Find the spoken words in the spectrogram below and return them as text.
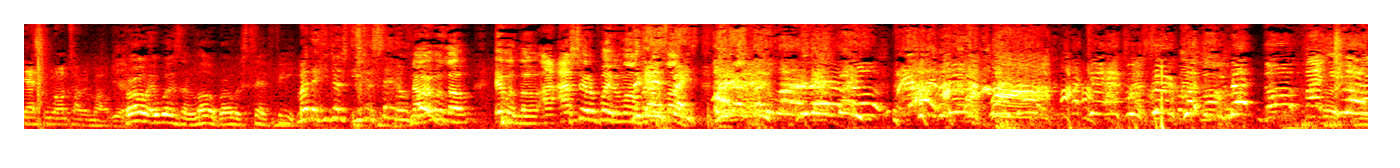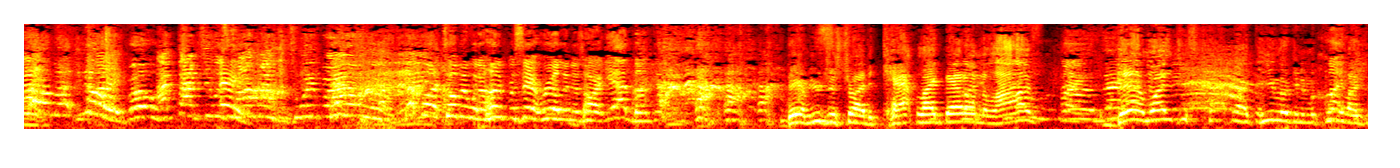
That's what I'm talking about. Yeah. Bro, it wasn't low, bro. It was 10 feet. My nigga, he just he just said it was. No, it was low. It was low. I, I should have played along. Look but I at his was like, face. Look at his face. Look at his face. I can't ask you a certain question for nothing, dog. You know what I'm about to know, bro. I thought you was Hey. talking about the 24 hour one. That boy told me with 100 percent real in his heart. Yeah, I dunked it. Damn, you just tried to cap like that on the live? Like, Damn, why did you just cap like that? He looking at McQueen like,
